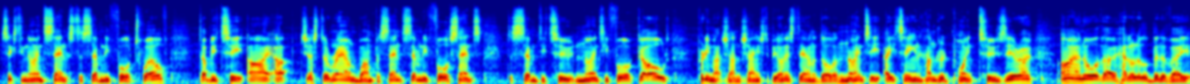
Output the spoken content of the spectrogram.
69 cents to 74.12. WTI up just around 1%, 74 cents to 72.94. Gold pretty much unchanged to be honest, down $1.90, 1800.20. Iron ore though had a little bit of a,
